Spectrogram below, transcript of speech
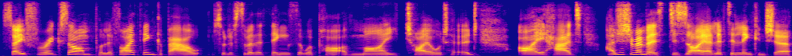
So, for example, if I think about sort of some of the things that were part of my childhood, I had, I just remember this desire. I lived in Lincolnshire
